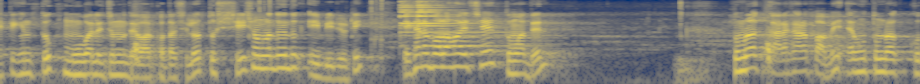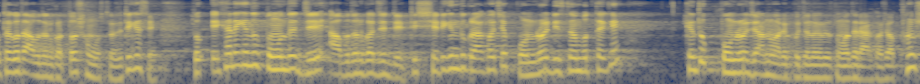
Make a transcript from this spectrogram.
একটি কিন্তু মোবাইলের জন্য দেওয়ার কথা ছিল। তো সেই সংক্রান্ত কিন্তু এই ভিডিওটি। এখানে বলা হয়েছে তোমাদের তোমরা কারা কারা পাবে এবং তোমরা কোথায় কোথায় আবেদন করতে সমস্ত ঠিক আছে? তো এখানে কিন্তু তোমাদের যে আবেদন করার যে ডেটটি সেটি কিন্তু রাখা হয়েছে পনেরোই ডিসেম্বর থেকে কিন্তু পনেরোই জানুয়ারি পর্যন্ত কিন্তু তোমাদের রাখা হয়েছে। অর্থাংশ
